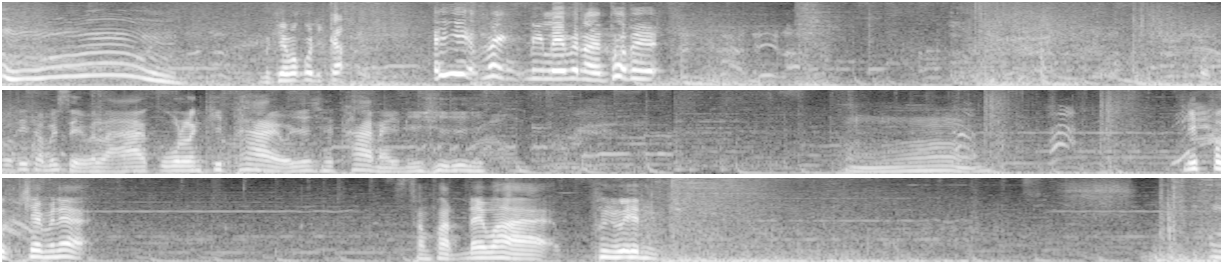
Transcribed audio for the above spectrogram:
อืมไม่คิดว่ากูจะกะไอ้ย แม่งดีเลยไปหน่อยโทษทีขอโทษที่ทำให้เสียเวลา กูกำลังคิดท่าอยู่ว่าจะใช้ท่าไหนดีอืมนี่ฝึกใช่ไหมเนี่ย สัมผัสได้ว่าเพิ่งเล่นอื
